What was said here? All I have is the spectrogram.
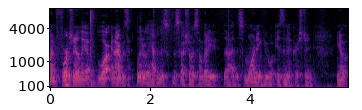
unfortunately, and I was literally having this discussion with somebody uh, this morning who isn't a Christian. You know,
